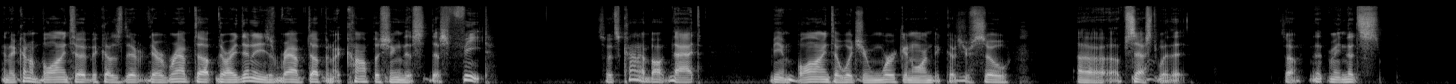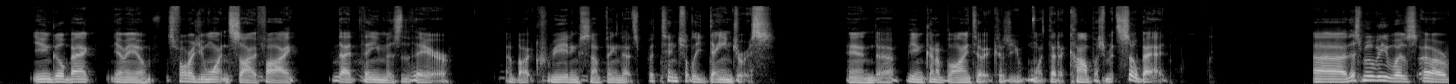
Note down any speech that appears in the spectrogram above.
And they're kind of blind to it because they're, they're wrapped up, their identity is wrapped up in accomplishing this, this feat. So it's kind of about that being blind to what you're working on because you're so uh, obsessed with it. So, I mean, that's, you can go back, I mean, as far as you want in sci fi, that theme is there about creating something that's potentially dangerous and uh, being kind of blind to it because you want that accomplishment so bad. Uh, this movie was uh,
